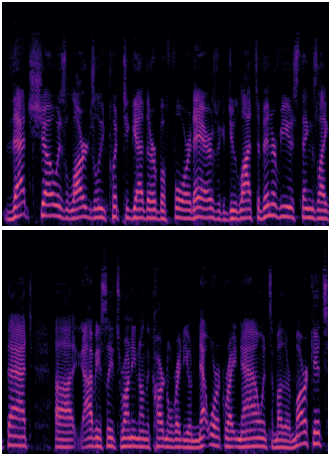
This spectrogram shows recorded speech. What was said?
that show is largely put together before it airs. We could do lots of interviews, things like that. Uh, obviously, it's running on the Cardinal Radio Network right now in some other markets,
